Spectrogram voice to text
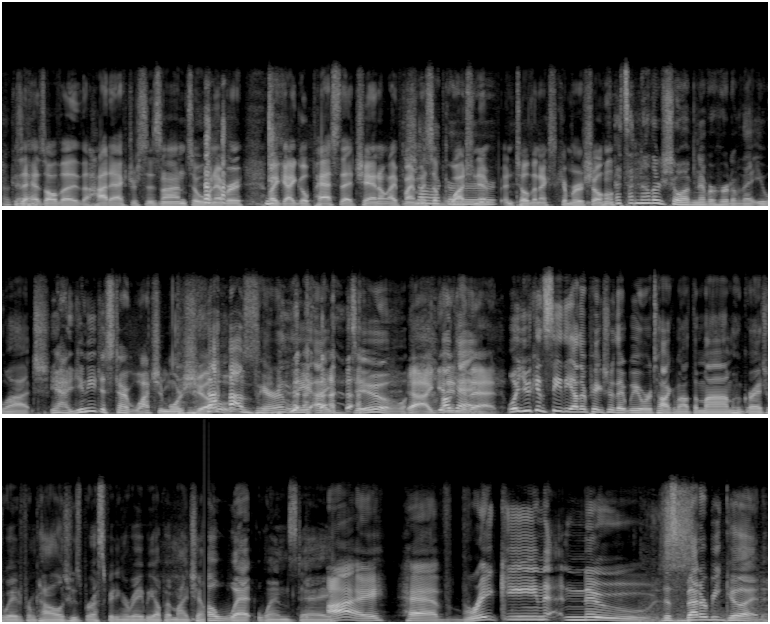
because it has all the, the hot actresses on. So whenever like I go past that channel, I find myself watching it until the next commercial. That's another show I've never heard of that you watch. yeah, you need to start watching more shows. Apparently, I do. Yeah, I get into Okay. that. Well, you can see the other picture that we were talking about the mom who graduated from college who's breastfeeding her baby up at my channel. A wet Wednesday. I have breaking news. this better be good.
